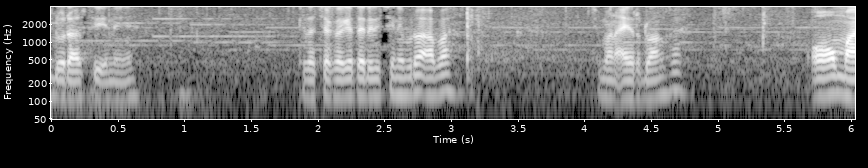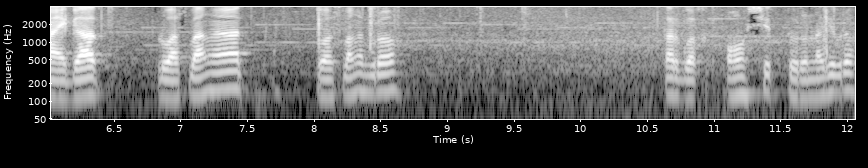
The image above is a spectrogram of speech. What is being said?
durasi ininya kita cek lagi tadi di sini bro apa? Cuman air doang kah? Oh my god luas banget. Luas banget bro. Ntar gua oh shit turun lagi bro.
